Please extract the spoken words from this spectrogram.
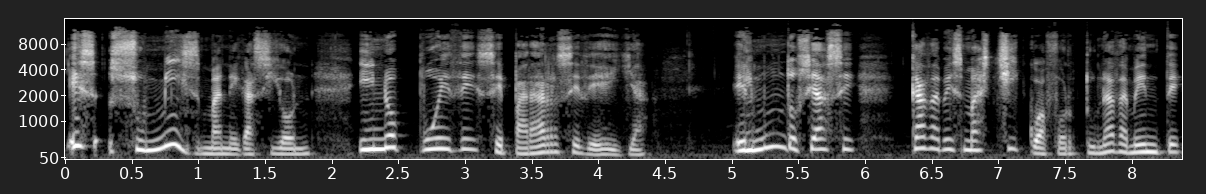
es su misma negación y no puede separarse de ella. El mundo se hace cada vez más chico, afortunadamente,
